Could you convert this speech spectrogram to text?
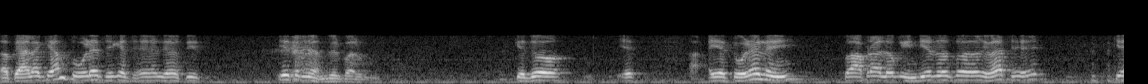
આ પ્યાલા કેમ તોડે છે કે છે વ્યવસ્થિત? એ તમને સમજણ પાડવું કે જો એ તોડે નહીં, તો આપણા લોકો ઇન્ડિયનો તો એવા છે કે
